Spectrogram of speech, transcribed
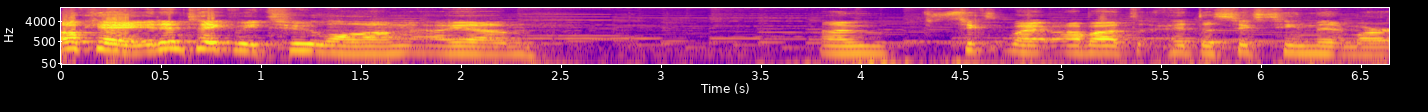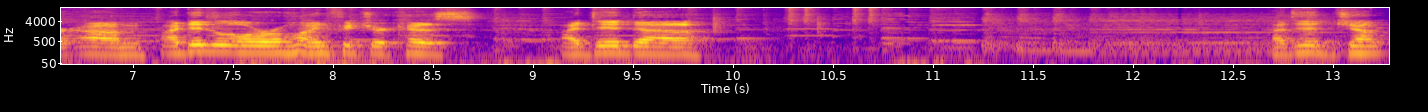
Okay, it didn't take me too long. I um, I'm six, about to hit the 16 minute mark. Um, I did a little rewind feature because I did uh, I did jump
